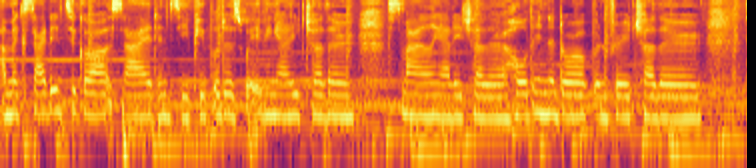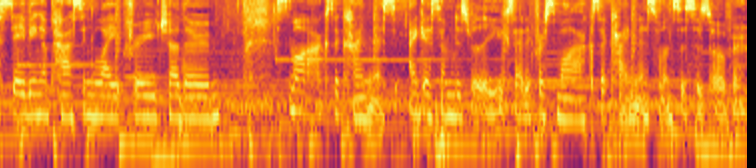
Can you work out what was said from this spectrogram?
I'm excited to go outside and see people just waving at each other, smiling at each other, holding the door open for each other, saving a passing light for each other. Small acts of kindness. I guess I'm just really excited for small acts of kindness once this is over.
